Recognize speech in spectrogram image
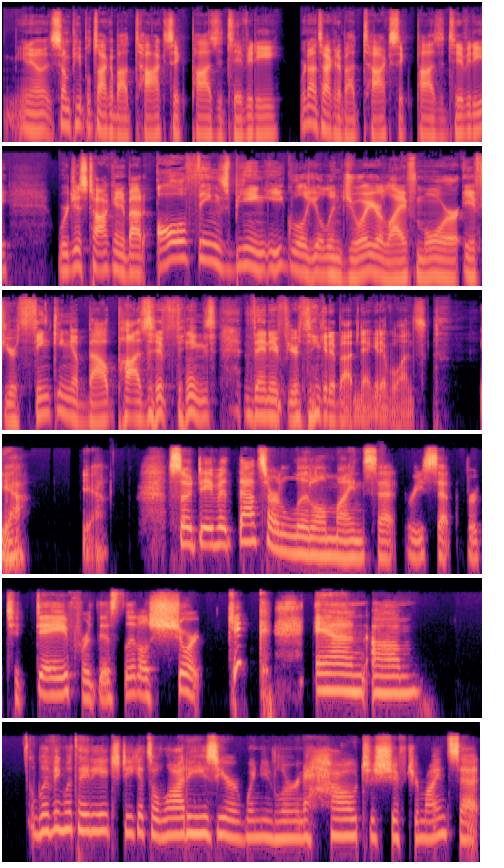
you know, some people talk about toxic positivity. We're not talking about toxic positivity. We're just talking about all things being equal, you'll enjoy your life more if you're thinking about positive things than if you're thinking about negative ones. Yeah. Yeah. So, David, that's our little mindset reset for today for this little short kick. And um, living with ADHD gets a lot easier when you learn how to shift your mindset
